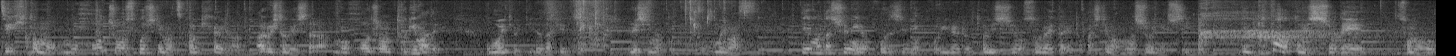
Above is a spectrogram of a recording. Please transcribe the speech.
ぜひとももう包丁を少しでも使う機会がある人でしたら、もう包丁の研ぎまで覚えておいていただけると嬉しいなと思います。で、また趣味が高じてね、こういろいろ砥石を揃えたりとかしても面白いですし、でギターと一緒で、その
